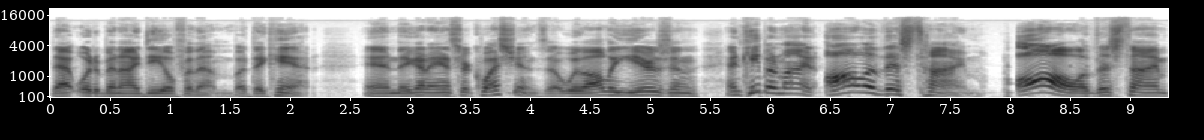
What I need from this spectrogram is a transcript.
that would have been ideal for them, but they can't. And they got to answer questions uh, with all the years and and keep in mind all of this time, all of this time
